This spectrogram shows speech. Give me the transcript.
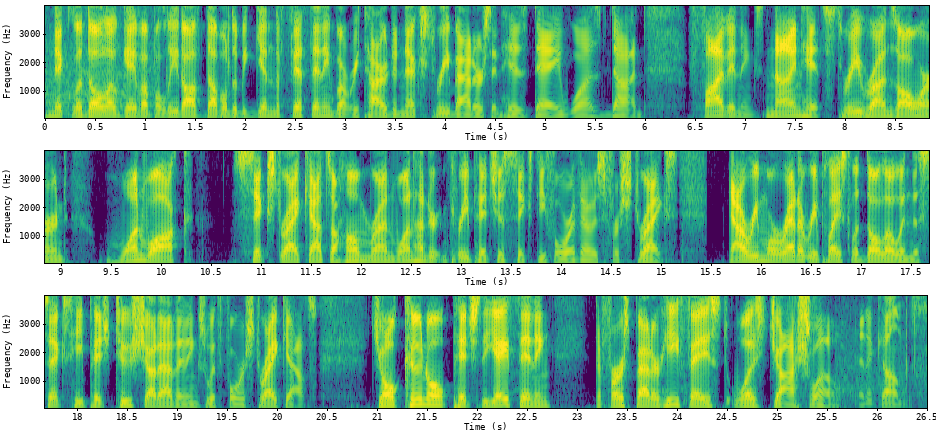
Nick Lodolo gave up a leadoff double to begin the fifth inning, but retired the next three batters, and his day was done. Five innings, nine hits, three runs, all earned, one walk, six strikeouts, a home run, 103 pitches, 64 of those for strikes. Dauri Moreta replaced Lodolo in the sixth. He pitched two shutout innings with four strikeouts. Joel Kuhnel pitched the eighth inning. The first batter he faced was Josh Lowe. And it comes.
